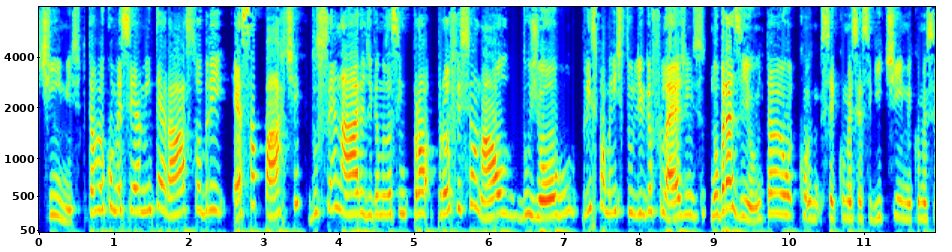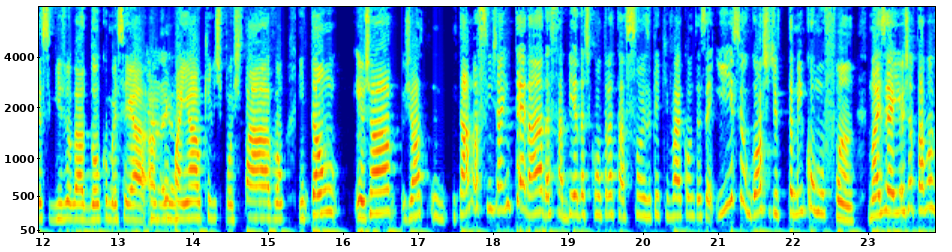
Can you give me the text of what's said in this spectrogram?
times? Então eu comecei a me interar sobre essa parte do cenário, digamos assim, pro, profissional do jogo, principalmente principalmente do League of Legends no Brasil. Então eu comecei a seguir time, comecei a seguir jogador, comecei a acompanhar o que eles postavam. Então eu já já estava assim já inteirada, sabia das contratações, o que, que vai acontecer. E isso eu gosto de também como fã, mas aí eu já estava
